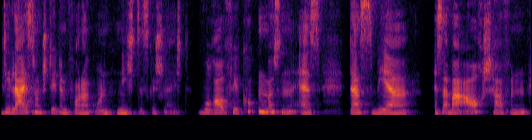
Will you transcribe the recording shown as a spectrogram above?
Die Leistung steht im Vordergrund, nicht das Geschlecht. Worauf wir gucken müssen, ist, dass wir es aber auch schaffen,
